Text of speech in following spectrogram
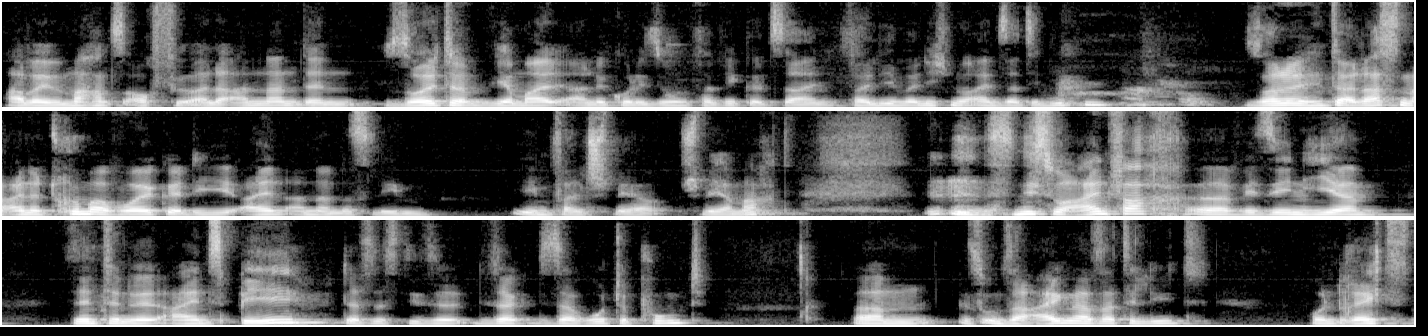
aber wir machen es auch für alle anderen, denn sollte wir mal eine Kollision verwickelt sein, verlieren wir nicht nur einen Satelliten, sondern hinterlassen eine Trümmerwolke, die allen anderen das Leben ebenfalls schwer, schwer macht. Das ist nicht so einfach. Äh, wir sehen hier Sentinel 1b, das ist diese, dieser, dieser rote Punkt, ähm, ist unser eigener Satellit. Und rechts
